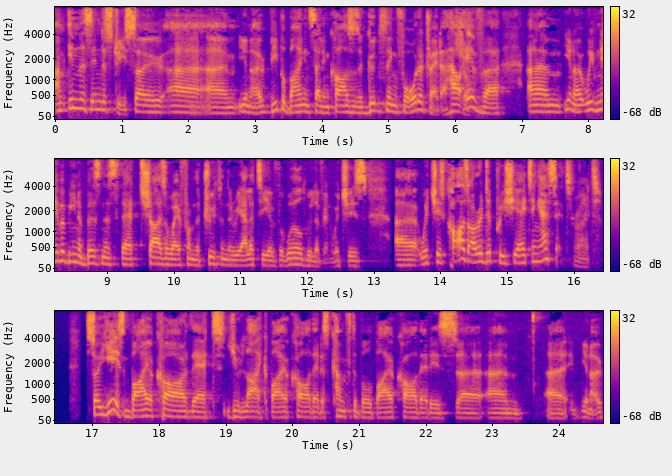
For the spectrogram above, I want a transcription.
I'm in this industry, so uh, um, you know, people buying and selling cars is a good thing for Auto Trader. However, sure um, you know, we've never been a business that shies away from the truth and the reality of the world we live in, which is, uh, which is cars are a depreciating asset. Right. So yes, buy a car that you like, buy a car that is comfortable, buy a car that is, uh, um, uh, you know,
